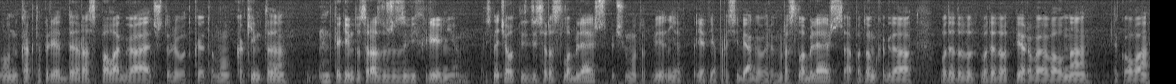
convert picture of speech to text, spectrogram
он как-то предрасполагает, что ли, вот к этому, каким-то каким-то сразу же завихрением. Сначала ты здесь расслабляешься почему-то, это, это я про себя говорю, расслабляешься, а потом, когда вот эта вот, вот эта вот первая волна такого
